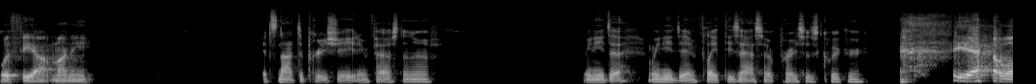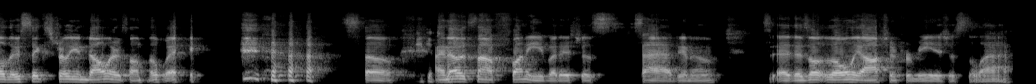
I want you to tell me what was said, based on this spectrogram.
with fiat money. It's not depreciating fast enough. We need to we need to inflate these asset prices quicker. yeah, well, there's six trillion dollars on the way. so I know it's not funny, but it's just sad, you know. Uh, there's the only option for me is just to laugh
